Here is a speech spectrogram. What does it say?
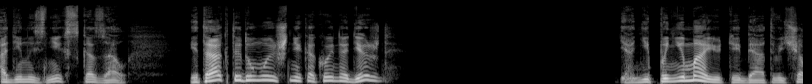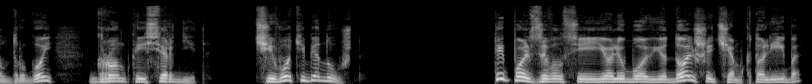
один из них сказал, «Итак, ты думаешь, никакой надежды?» «Я не понимаю тебя», — отвечал другой, громко и сердито. «Чего тебе нужно? Ты пользовался ее любовью дольше, чем кто-либо.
